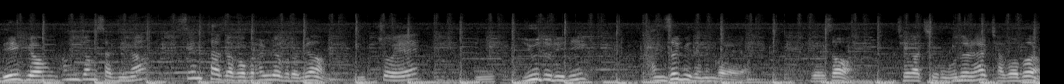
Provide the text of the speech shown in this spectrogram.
내경 황정삭이나 센터 작업을 하려고 그러면 이쪽에 이 유드릴이 간섭이 되는 거예요. 그래서 제가 지금 오늘 할 작업은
